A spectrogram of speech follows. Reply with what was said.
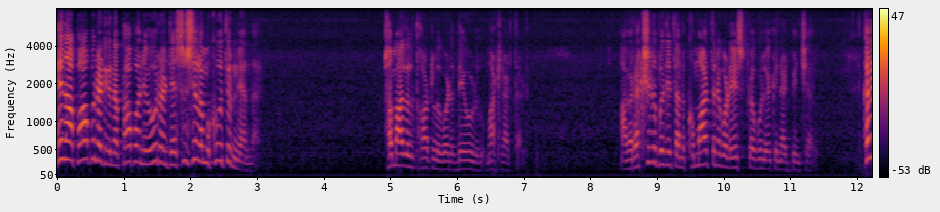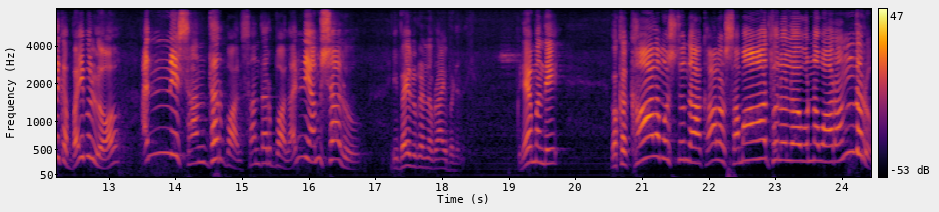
నేను ఆ పాపను అడిగిన పాపని ఎవరంటే సుశీలమ్మ కూతుర్ని అన్నారు. సమాధుల తోటలు కూడా దేవుడు మాట్లాడతాడు. ఆమె రక్షణ పొంది తన కుమార్తెను కూడా యేసు ప్రభులోకి నడిపించారు. కనుక బైబిల్లో అన్ని సందర్భాలు సందర్భాలు అన్ని అంశాలు ఈ బైబిల్ గ్రంథం రాయబడింది ఇక్కడేమంది ఒక కాలం వస్తుంది ఆ కాలం సమాధులలో ఉన్న వారందరూ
